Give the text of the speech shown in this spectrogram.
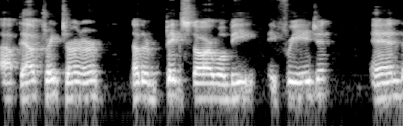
opt out. Trea Turner, another big star will be a free agent. And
